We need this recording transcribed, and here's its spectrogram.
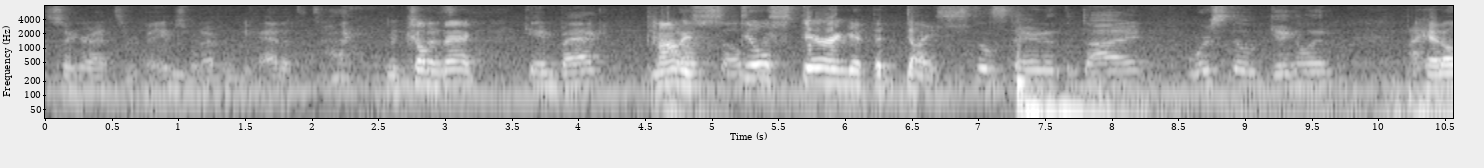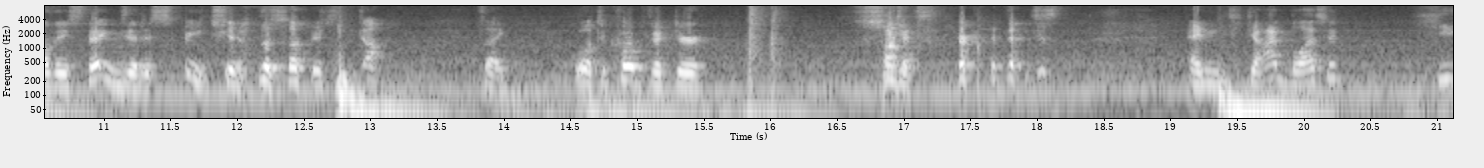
cigarettes or vapes, whatever we had at the time. We come back. Came back. we Tom is still staring at the dice. still staring at the die. We're still giggling. I had all these things in his speech and all this other stuff. It's like, well, to quote Victor, suck it. Just, and God bless it, he,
